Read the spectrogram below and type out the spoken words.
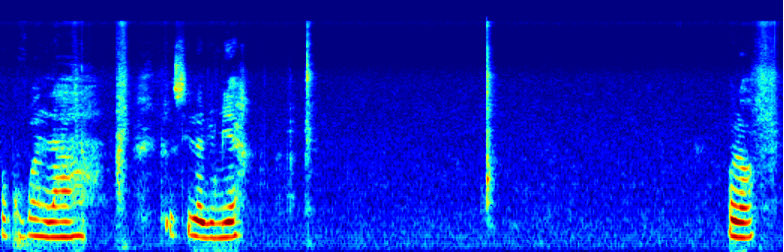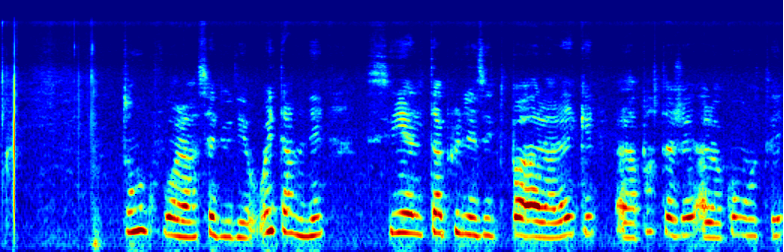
Donc voilà. aussi la lumière. Voilà. Donc voilà, cette vidéo est terminée. Si elle t'a plu, n'hésite pas à la liker, à la partager, à la commenter.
